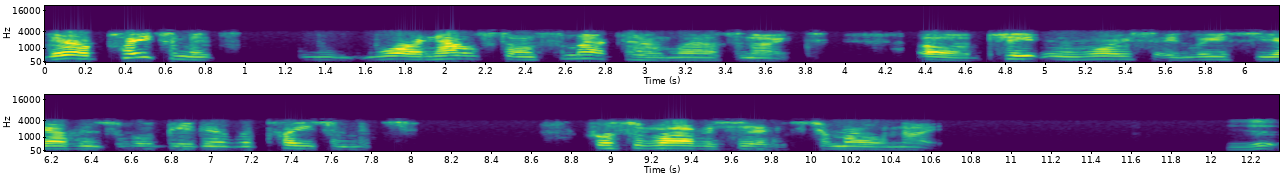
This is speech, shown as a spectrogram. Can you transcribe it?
their replacements were announced on SmackDown last night. Uh, Peyton Royce and Lacey Evans will be their replacements for Survivor Series tomorrow night. Yep.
